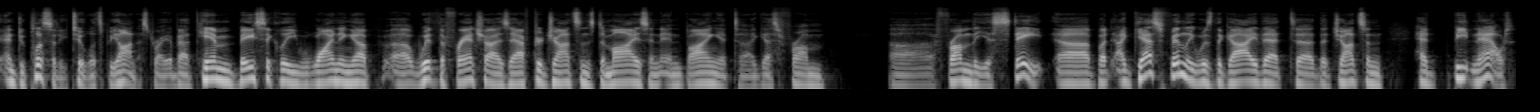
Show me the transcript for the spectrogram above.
and duplicity too. Let's be honest, right? About him basically winding up uh, with the franchise after Johnson's demise and, and buying it, I guess, from uh, from the estate. Uh, but I guess Finley was the guy that uh, that Johnson had beaten out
